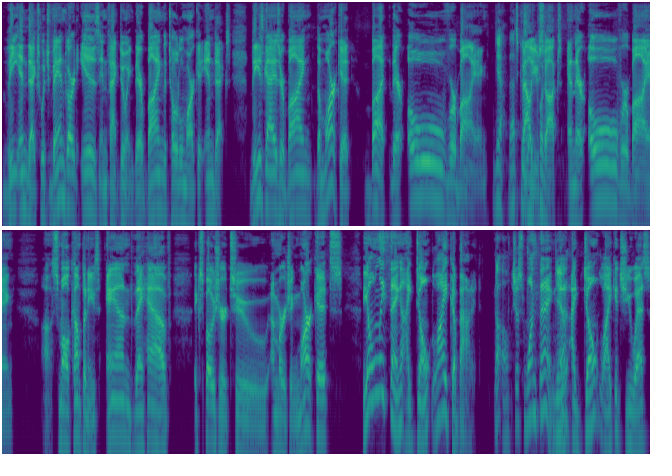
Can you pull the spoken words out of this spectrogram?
the index, which Vanguard is in fact doing. They're buying the total market index. These guys are buying the market, but they're overbuying yeah, that's good. value put it. stocks and they're overbuying uh, small companies and they have exposure to emerging markets. The only thing I don't like about it, Uh oh. just one thing, Yeah. I don't like it's U.S.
